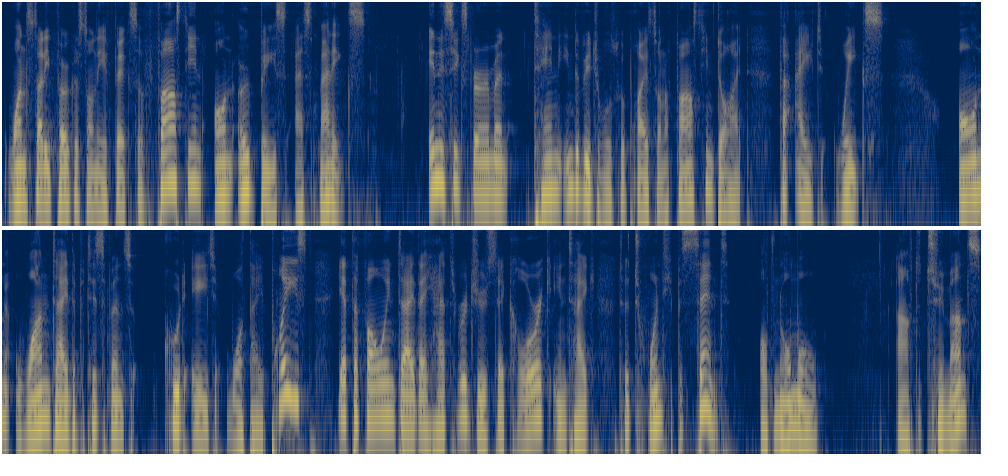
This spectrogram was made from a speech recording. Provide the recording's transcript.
One study focused on the effects of fasting on obese asthmatics. In this experiment, 10 individuals were placed on a fasting diet for 8 weeks. On one day, the participants could eat what they pleased, yet the following day they had to reduce their caloric intake to 20% of normal. After two months,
